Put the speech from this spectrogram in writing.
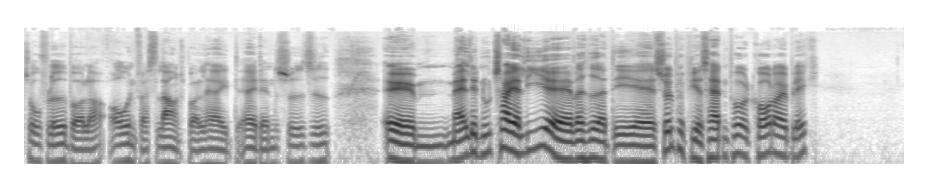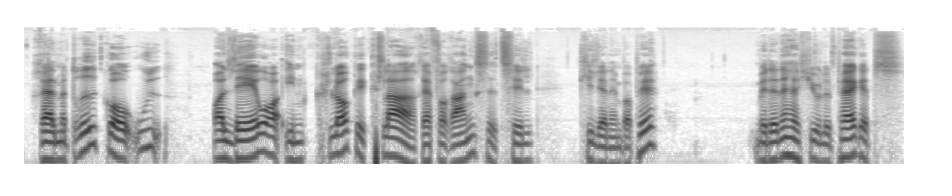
to flødeboller og en første lavnsbold her i, her i denne søde tid. Øhm, Malte, nu tager jeg lige, øh, hvad hedder det, øh, sølvpapirshatten på et kort øjeblik. Real Madrid går ud og laver en klokkeklar reference til Kylian Mbappé med denne her Hewlett Packard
